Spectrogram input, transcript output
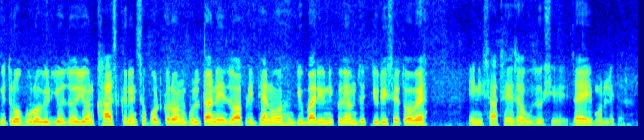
મિત્રો, પૂરો વીડિયો જોઈજો અને ખાસ કરીને સપોર્ટ કરવાનું ભૂલતા નહીં. જો આપણી ધ્યાન હજુ બારીઓ નીકળે, આમ જતું રહેશે તો હવે એની સાથે જ આવવું જોઈશે જય મુરલીધર.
